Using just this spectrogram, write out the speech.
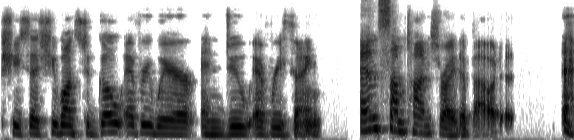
She says she wants to go everywhere and do everything, and sometimes write about it.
